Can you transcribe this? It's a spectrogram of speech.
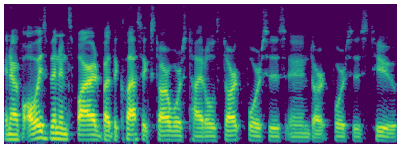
and I've always been inspired by the classic Star Wars titles Dark Forces and Dark Forces 2.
